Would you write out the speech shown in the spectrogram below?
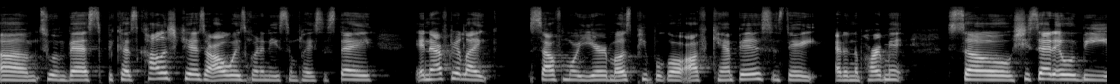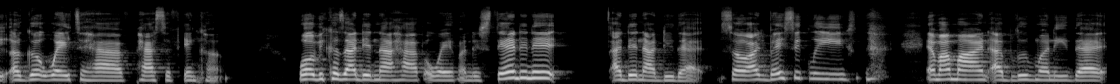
um, to invest because college kids are always going to need some place to stay. And after like sophomore year, most people go off campus and stay at an apartment. So she said it would be a good way to have passive income. Well, because I did not have a way of understanding it, I did not do that. So I basically, in my mind, I blew money that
